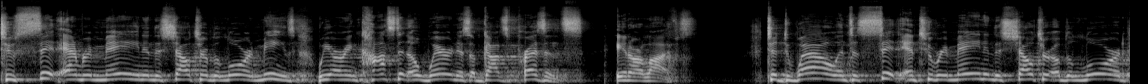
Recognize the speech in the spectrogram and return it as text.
To sit and remain in the shelter of the Lord means we are in constant awareness of God's presence in our lives. To dwell and to sit and to remain in the shelter of the Lord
